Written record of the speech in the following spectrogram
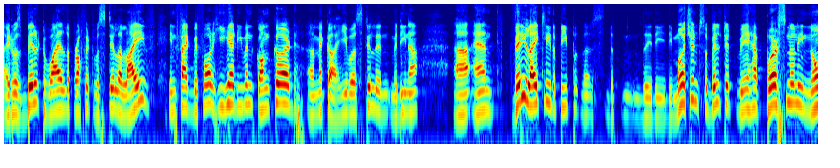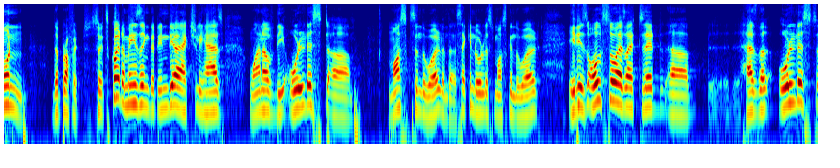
It was built while the Prophet was still alive. In fact, before he had even conquered uh, Mecca, he was still in Medina. Uh, and very likely the people, the, the, the, the, merchants who built it may have personally known the Prophet. So it's quite amazing that India actually has one of the oldest uh, mosques in the world, and the second oldest mosque in the world. It is also, as I said, uh, has the oldest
